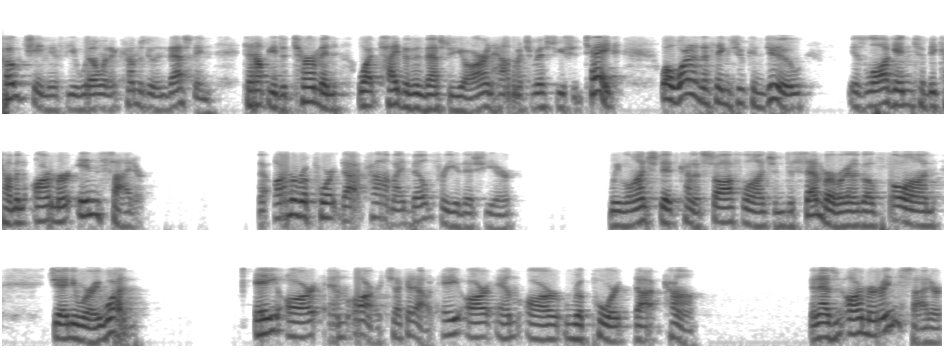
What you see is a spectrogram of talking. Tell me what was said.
coaching, if you will, when it comes to investing to help you determine what type of investor you are and how much risk you should take, well, one of the things you can do is log in to become an ARMOR Insider. Now, ARMORReport.com I built for you this year. We launched it kind of soft launch in December. We're going to go full on January 1. ARMR, check it out, ARMRreport.com. And as an ARMOR Insider,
